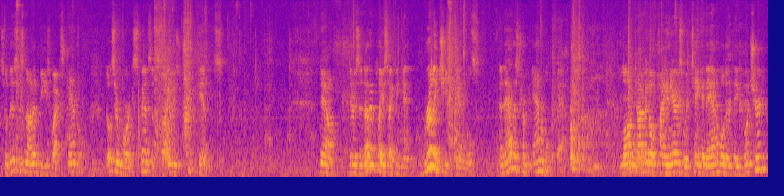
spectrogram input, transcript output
So this is not a beeswax candle. Those are more expensive, so I use cheap candles. Now, there's another place I can get really cheap candles, and that is from animal fat. A long time ago, pioneers would take an animal that they butchered,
